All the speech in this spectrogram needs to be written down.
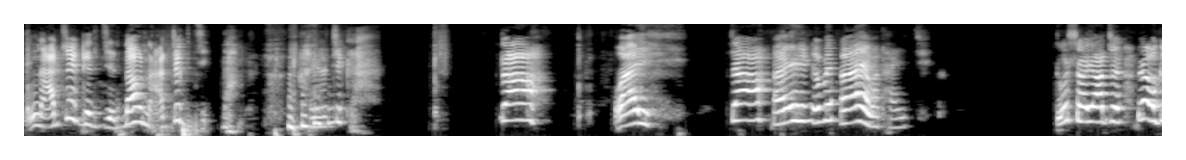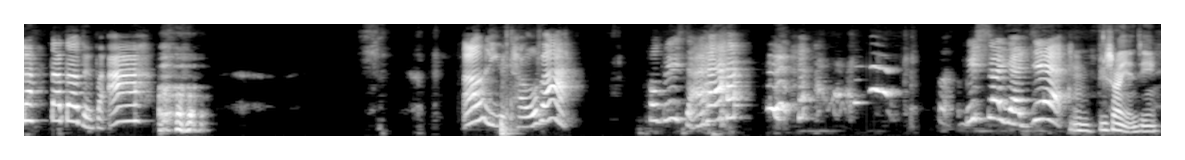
拿这个剪刀，拿这个剪刀，还有这个。扎，喂，扎，哎，有没有？哎，我抬起。多少鸭子？让我看大大嘴巴啊！啊，理头发，后背伞，闭上眼睛。嗯，闭上眼睛。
